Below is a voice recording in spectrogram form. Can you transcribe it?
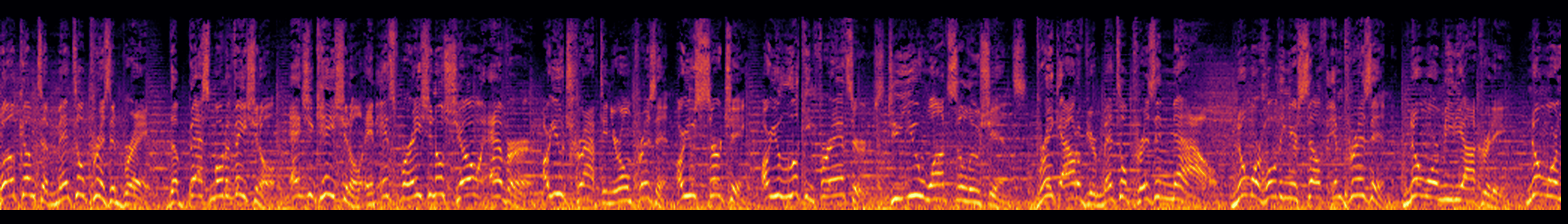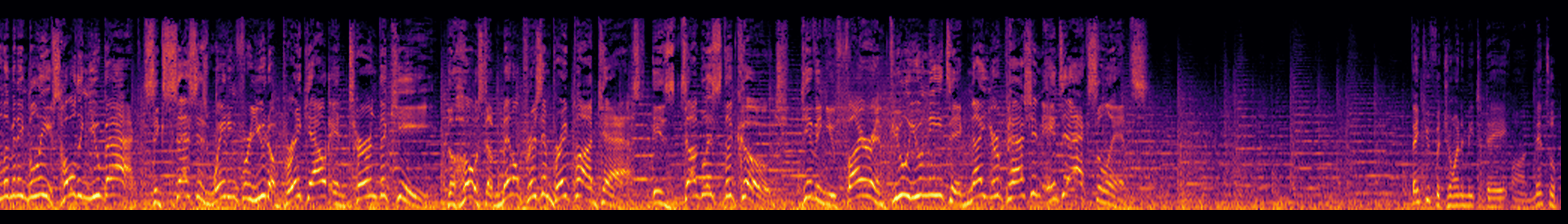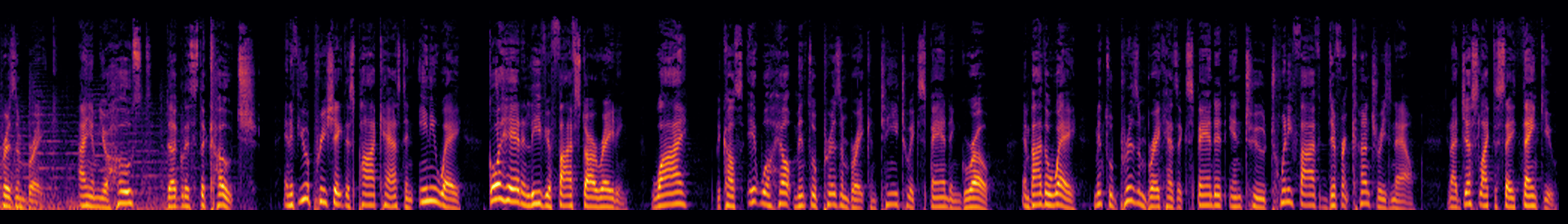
Welcome to Mental Prison Break, the best motivational, educational, and inspirational show ever. Are you trapped in your own prison? Are you searching? Are you looking for answers? Do you want solutions? Break out of your mental prison now. No more holding yourself in prison. No more mediocrity. No more limiting beliefs holding you back. Success is waiting for you to break out and turn the key. The host of Mental Prison Break podcast is Douglas the Coach, giving you fire and fuel you need to ignite your passion into excellence. Thank you for joining me today on Mental Prison Break. I am your host, Douglas the Coach. And if you appreciate this podcast in any way, go ahead and leave your five star rating. Why? Because it will help Mental Prison Break continue to expand and grow. And by the way, Mental Prison Break has expanded into 25 different countries now. And I'd just like to say thank you.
